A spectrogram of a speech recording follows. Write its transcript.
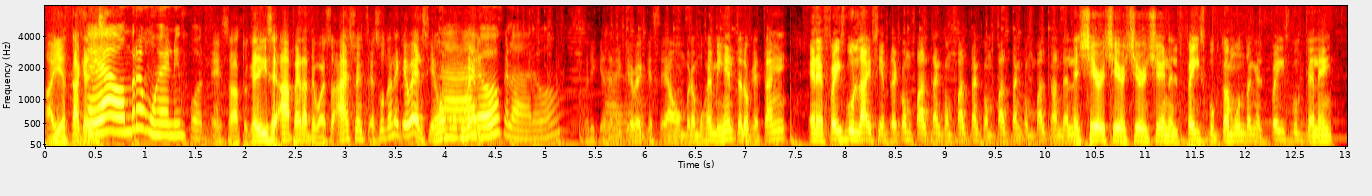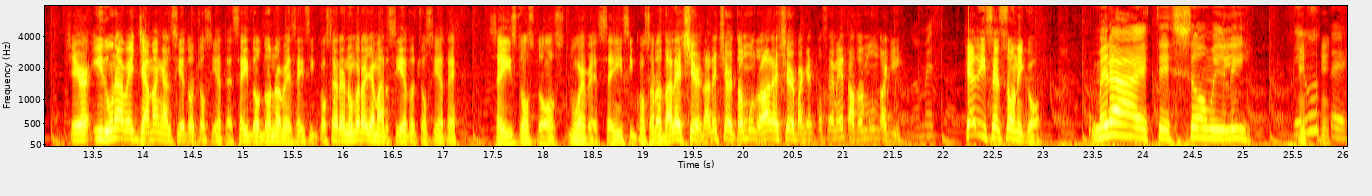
Ahí está. ¿qué dice? Sea hombre o mujer, no importa. Exacto. ¿Qué dice? Ah, espérate. pues, eso, ah, eso, eso tiene que ver si es hombre o mujer. Claro, claro. Pero ¿y qué tiene que ver que sea hombre o mujer? Mi gente, los que están en el Facebook Live, siempre compartan, compartan, compartan, compartan. Denle share, share, share, share en el Facebook. Todo el mundo en el Facebook, denle. Y de una vez llaman al 787-622-9650. El número a llamar 787-622-9650. Dale share, dale share, todo el mundo, dale share para que esto se meta todo el mundo aquí. No me. ¿Qué dice el Sónico? Mira, este Somili. Diga usted.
